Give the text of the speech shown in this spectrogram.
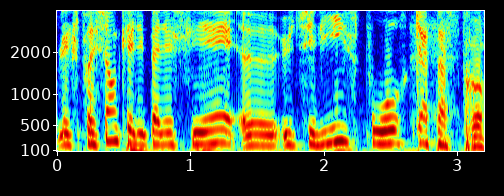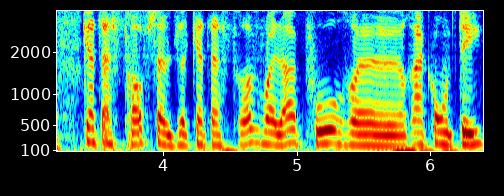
l'expression que les Palestiniens euh, utilisent pour Catastrophe. catastrophe, ça veut dire catastrophe, voilà, pour euh, raconter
